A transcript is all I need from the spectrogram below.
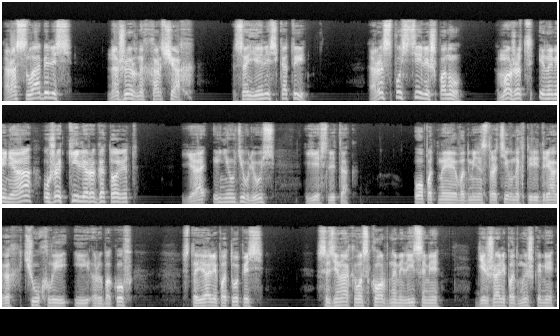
«Расслабились на жирных харчах, заелись коты, распустили шпану. Может, и на меня уже киллера готовят? Я и не удивлюсь, если так». Опытные в административных передрягах Чухлый и Рыбаков стояли потупясь с одинаково скорбными лицами, держали под мышками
